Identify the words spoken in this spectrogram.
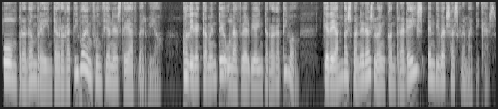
Un pronombre interrogativo en funciones de adverbio, o directamente un adverbio interrogativo, que de ambas maneras lo encontraréis en diversas gramáticas.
